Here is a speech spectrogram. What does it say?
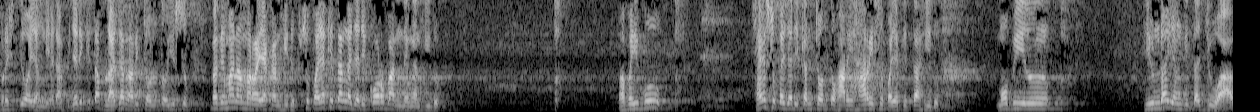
peristiwa yang dihadapi. Jadi kita belajar dari contoh Yusuf, bagaimana merayakan hidup supaya kita nggak jadi korban dengan hidup. Bapak Ibu, saya suka jadikan contoh hari-hari supaya kita hidup. Mobil Hyundai yang kita jual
